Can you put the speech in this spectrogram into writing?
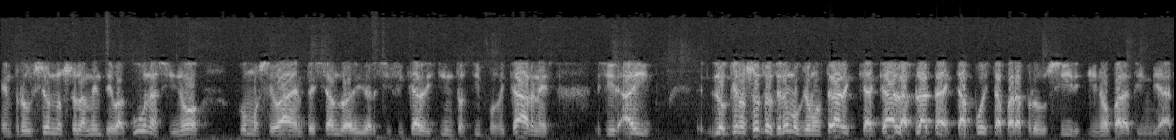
en producción no solamente vacunas, sino cómo se va empezando a diversificar distintos tipos de carnes. Es decir, hay lo que nosotros tenemos que mostrar es que acá la plata está puesta para producir y no para timbiar,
